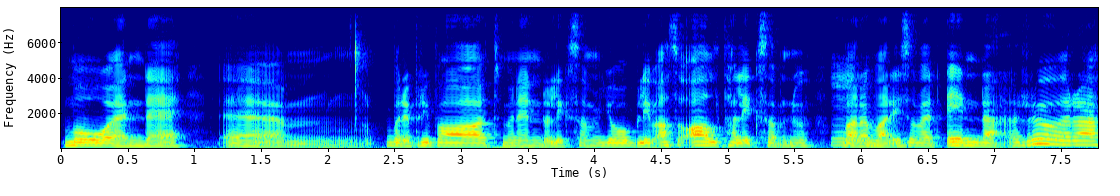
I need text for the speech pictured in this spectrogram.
mående, ehm, både privat men ändå liksom jobbliv. Alltså allt har liksom nu Mm. bara varit som en enda röra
